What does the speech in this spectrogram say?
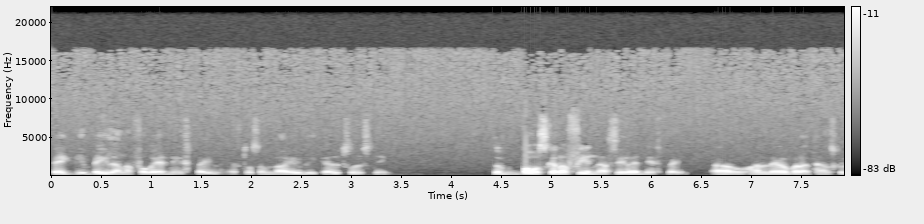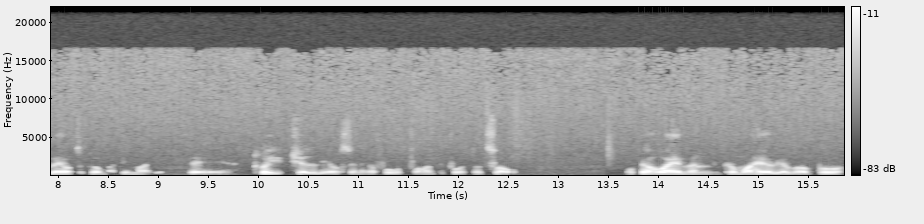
bägge bilarna för räddningsbil eftersom det är olika utrustning. Så vad ska det finnas i räddningsbil? Ja, och han lovade att han skulle återkomma till mig. Det är drygt 20 år sedan och jag fortfarande inte fått något svar. Och jag har även, kommer ihåg, jag var på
